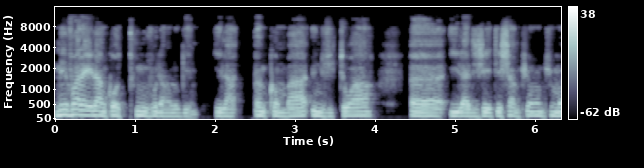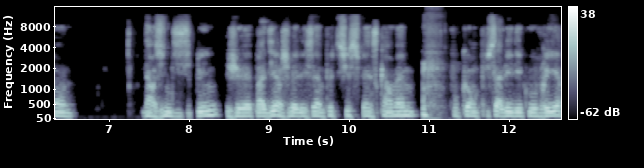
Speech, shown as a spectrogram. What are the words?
Mais voilà, il est encore tout nouveau dans le game. Il a un combat, une victoire. Euh, il a déjà été champion du monde dans une discipline. Je vais pas dire, je vais laisser un peu de suspense quand même pour qu'on puisse aller découvrir.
